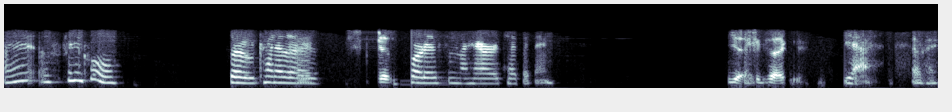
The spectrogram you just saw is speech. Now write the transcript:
All right, that was pretty cool. So kind of the yes. tortoise and the hare type of thing. Yes, exactly. Yeah. Okay.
